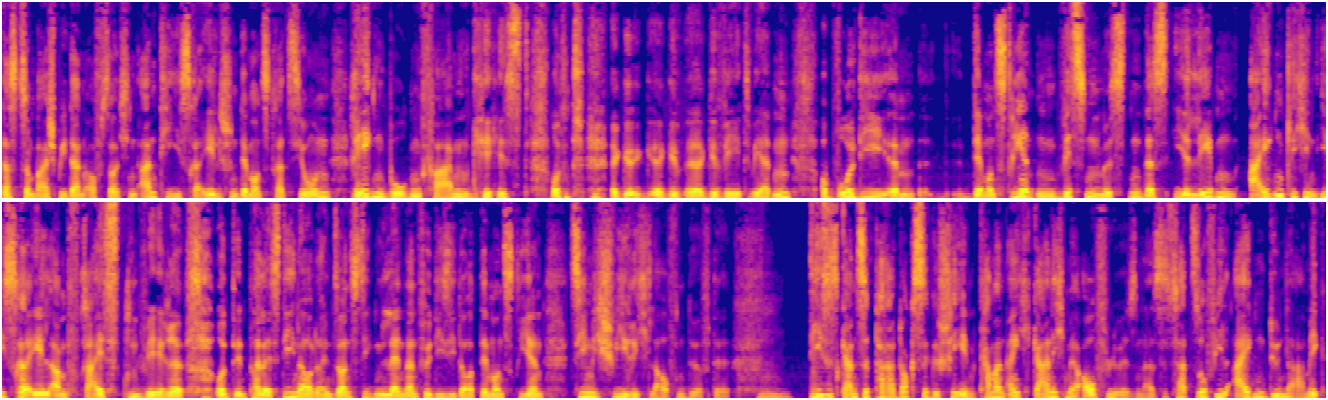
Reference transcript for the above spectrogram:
dass zum Beispiel dann auf solchen anti-israelischen Demonstrationen Regenbogenfahnen gehisst gesetzt und äh, äh, geweht werden, obwohl die ähm, Demonstrierenden wissen müssten, dass ihr Leben eigentlich in Israel am freisten wäre und in Palästina oder in sonstigen Ländern, für die sie dort demonstrieren, ziemlich schwierig laufen dürfte. Mhm. Dieses ganze paradoxe Geschehen kann man eigentlich gar nicht mehr auflösen. Also es hat so viel Eigendynamik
